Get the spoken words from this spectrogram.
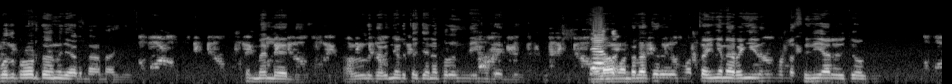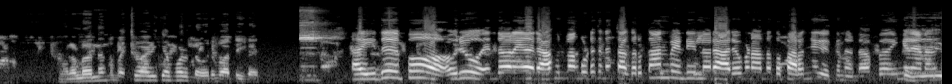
പൊതുപ്രവർത്തകന് ചേർന്നാണ് എം എൽ എ അല്ലേ? അവൾ തിരഞ്ഞെടുത്ത ജനപ്രതിനിധികളല്ലേ മണ്ഡലത്തിൽ മൊത്തം ഇങ്ങനെ ഇറങ്ങിയിരുന്നുള്ള സ്ഥിതി ആലോചിച്ച് നോക്ക്. അങ്ങനെയുള്ളതിനൊന്നും വെച്ച് വാഴിക്കാൻ പാടില്ല ഒരു പാർട്ടിക്കാർ ഇത് ഇപ്പോ ഒരു എന്താ പറയാ രാഹുൽ മാങ്കൂട്ടത്തിനെ തകർക്കാൻ വേണ്ടിയുള്ള ഒരു ആരോപണമാണെന്നൊക്കെ പറഞ്ഞു കേൾക്കുന്നുണ്ട്. അപ്പൊ ഇങ്ങനെയാണ് ഈ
